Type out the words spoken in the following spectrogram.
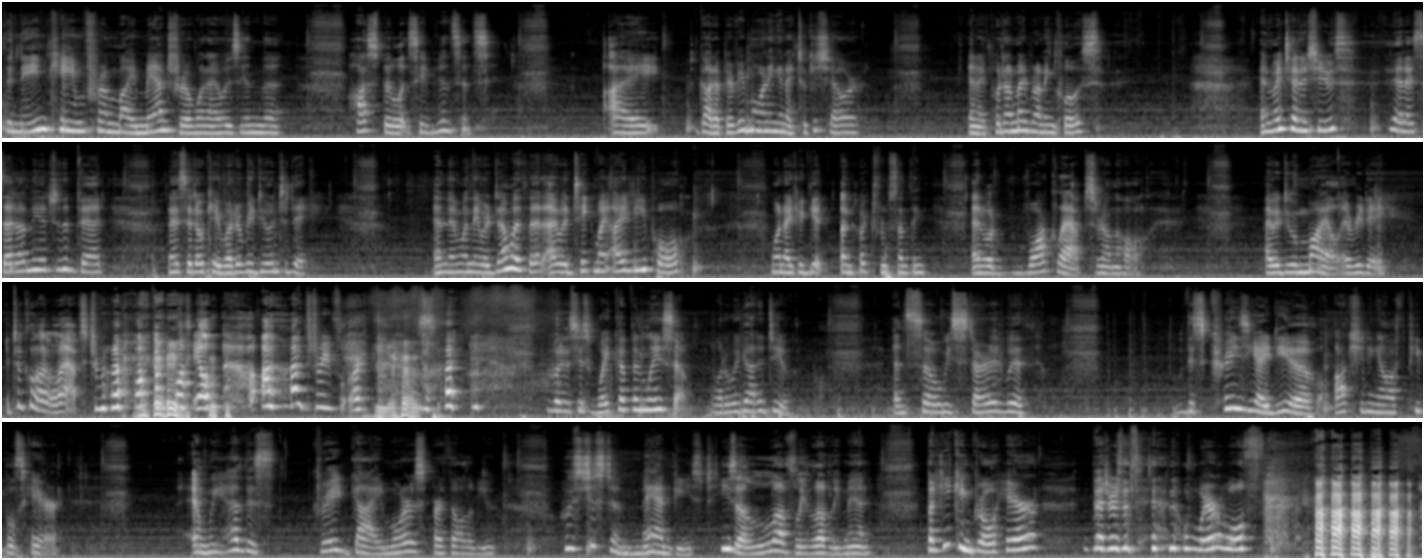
The name came from my mantra when I was in the hospital at St. Vincent's. I got up every morning and I took a shower and I put on my running clothes and my tennis shoes and I sat on the edge of the bed and I said, okay, what are we doing today? And then when they were done with it, I would take my IV pole when I could get unhooked from something and would walk laps around the hall. I would do a mile every day. It took a lot of laps to run a, mile on three floors. Yes. but it's just wake up and lace up. What do we got to do? And so we started with this crazy idea of auctioning off people's hair. And we had this great guy, Morris Bartholomew, who's just a man beast. He's a lovely, lovely man but he can grow hair better than a werewolf. and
